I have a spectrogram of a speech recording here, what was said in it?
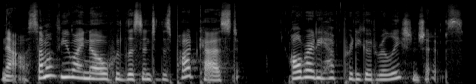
Now, some of you I know who listen to this podcast already have pretty good relationships.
